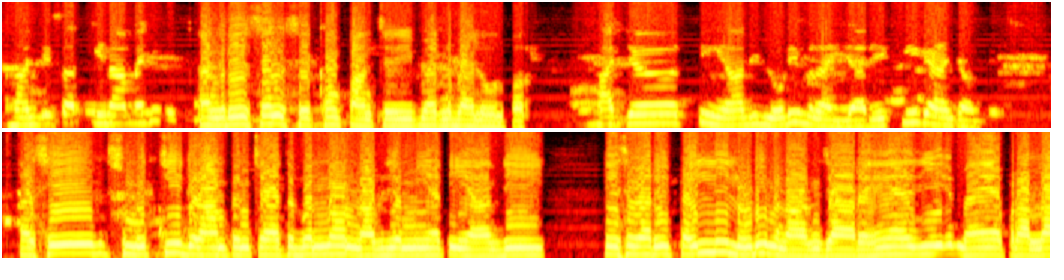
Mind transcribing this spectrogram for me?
ਹਾਂਜੀ ਸਰ ਕੀ ਨਾਮ ਹੈ ਜੀ? ਅੰਗਰੇਜ਼ ਸਿੰਘ ਸੇਖੋਂ ਪੰਚ ਜੀ ਪਿੰਡ ਬਹਿਲੋਲਪੁਰ। ਅੱਜ ਧੀਆਂ ਦੀ ਲੋਹੜੀ ਮਨਾਈ ਜਾ ਰਹੀ ਹੈ ਕੀ ਕਹਿਣਾ ਚਾਹੁੰਦੇ? ਅਸੀਂ ਸਮੁੱਚੀ ਗ੍ਰਾਮ ਪੰਚਾਇਤ ਵੱਲੋਂ ਨਵ ਜੰਮੀਆਂ ਧੀਆਂ ਦੀ ਇਸ ਵਾਰੀ ਪਹਿਲੀ ਲੋਹੜੀ ਮਨਾਉਣ ਜਾ ਰਹੇ ਹਾਂ ਜੀ। ਮੈਂ ਉਪਰਾਲਾ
